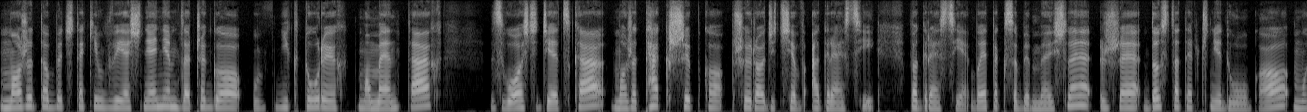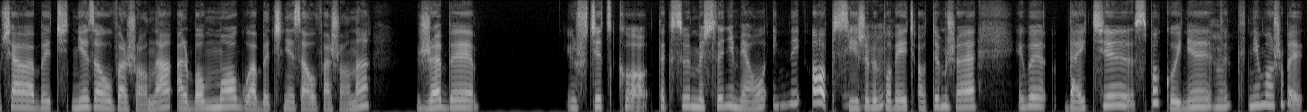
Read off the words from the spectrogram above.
może to być takim wyjaśnieniem, dlaczego w niektórych momentach złość dziecka może tak szybko przyrodzić się w agresji, w agresję. Bo ja tak sobie myślę, że dostatecznie długo musiała być niezauważona albo mogła być niezauważona, żeby już dziecko, tak sobie myślę, nie miało innej opcji, żeby Mhm. powiedzieć o tym, że jakby dajcie spokój, nie, Mhm. tak nie może być.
